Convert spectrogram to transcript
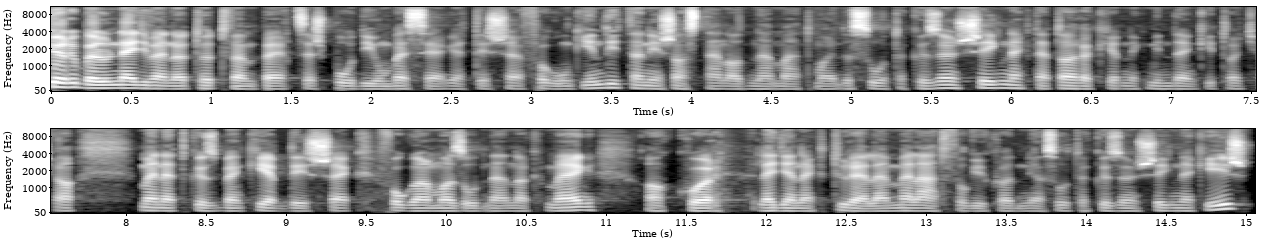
Körülbelül 45-50 perces pódium beszélgetéssel fogunk indítani, és aztán adnám át majd a szót a közönségnek. Tehát arra kérnék mindenkit, hogyha menet közben kérdések fogalmazódnának meg, akkor legyenek türelemmel, át fogjuk adni a szót a közönségnek is.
